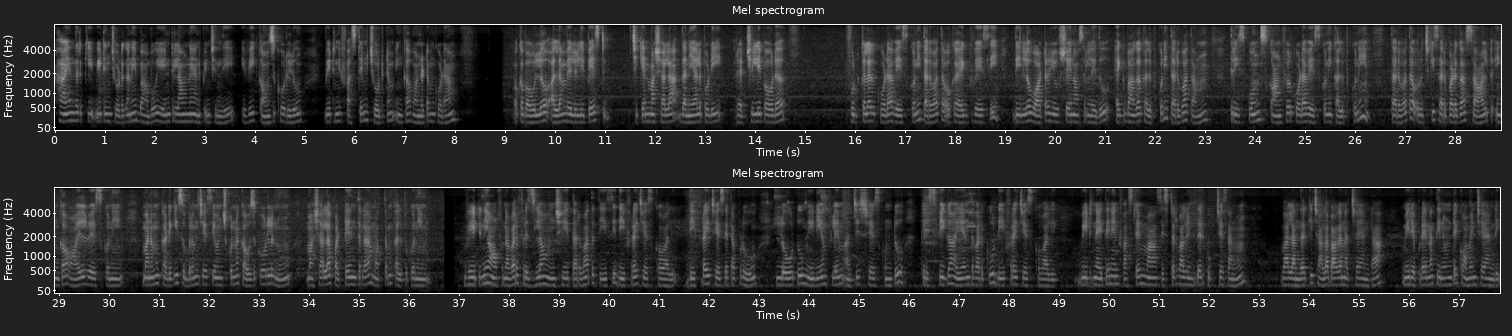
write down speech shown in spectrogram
Hi అందరికీ. వీటిని చూడగానే బాబో ఏంటి ఇలా ఉన్నాయి? అనిపించింది. ఇవి కౌజు కోళ్ళు వీటిని ఫస్ట్ టైం చూడటం ఇంకా వండటం కూడా. ఒక బౌల్లో అల్లం వెల్లుల్లి పేస్ట్ చికెన్ మసాలా ధనియాల పొడి red chilli powder food colour కూడా వేసుకొని తర్వాత ఒక ఎగ్ వేసి దీనిలో వాటర్ యూస్ చేయని అవసరం లేదు. ఎగ్ బాగా కలుపుకొని తర్వాత త్రీ స్పూన్స్ కార్న్ఫ్లోర్ కూడా వేసుకొని కలుపుకొని తర్వాత రుచికి సరిపడగా సాల్ట్ ఇంకా ఆయిల్ వేసుకొని మనం కడిగి శుభ్రం చేసి ఉంచుకున్న కౌజుకోడ్లను మసాలా పట్టేంతలా మొత్తం కలుపుకొని వీటిని హాఫ్ అన్ అవర్ ఫ్రిడ్జ్లో ఉంచి తర్వాత తీసి డీప్ ఫ్రై చేసుకోవాలి. డీప్ ఫ్రై చేసేటప్పుడు లో టు మీడియం ఫ్లేమ్ అడ్జస్ట్ చేసుకుంటూ క్రిస్పీగా అయ్యేంత వరకు డీప్ ఫ్రై చేసుకోవాలి. వీటిని అయితే నేను ఫస్ట్ టైం మా సిస్టర్ వాళ్ళ ఇంటి దగ్గర కుక్ చేశాను. వాళ్ళందరికీ చాలా బాగా నచ్చాయంట. మీరు ఎప్పుడైనా తిని ఉంటే కామెంట్ చేయండి.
